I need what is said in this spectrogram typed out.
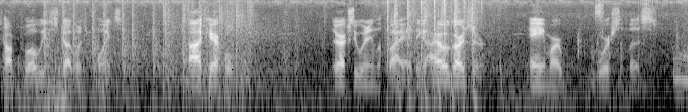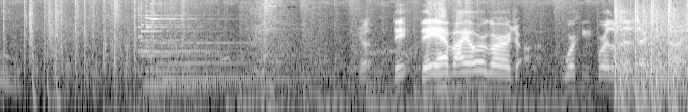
Top 12, we just got a bunch of points. Uh, careful. They're actually winning the fight. I think Iowa guards are aim are worse than this. Ooh. You they they have IO guards working for them at the same time.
